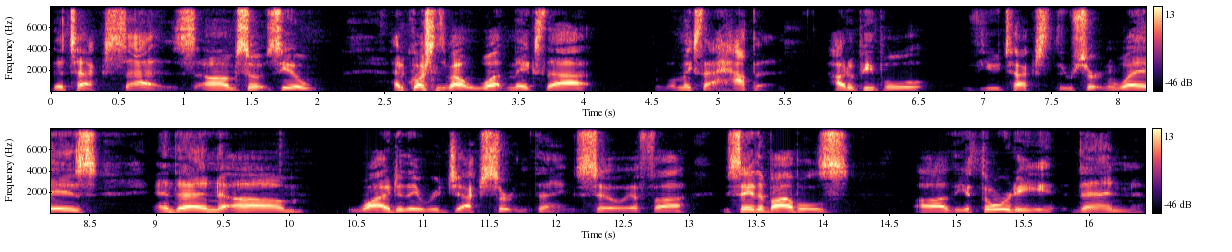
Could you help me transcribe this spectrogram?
the text says. Um, so, so you know, I had questions about what makes that what makes that happen. How do people view text through certain ways, and then um, why do they reject certain things? So if uh, we say the Bible's uh, the authority, then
